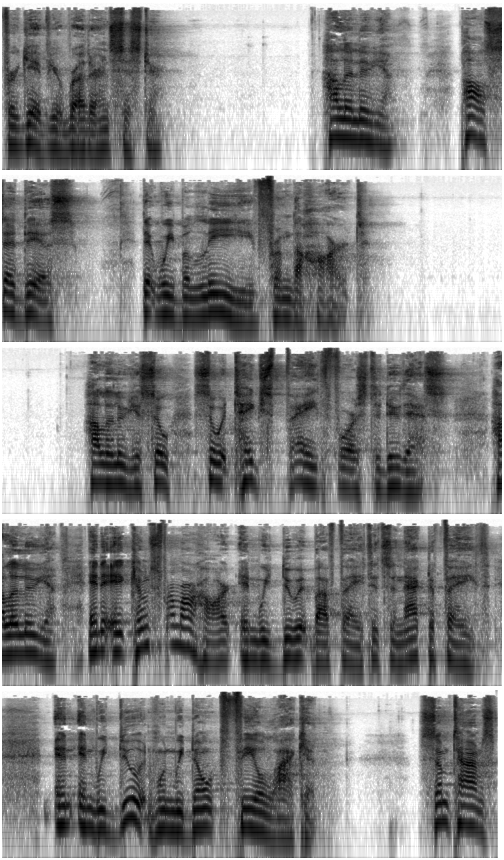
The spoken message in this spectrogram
forgive your brother and sister. Hallelujah. Paul said this that we believe from the heart. Hallelujah. So, so it takes faith for us to do this. Hallelujah. And it comes from our heart and we do it by faith. It's an act of faith. And, and we do it when we don't feel like it. Sometimes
